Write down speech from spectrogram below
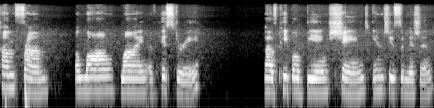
come from a long line of history of people being shamed into submission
